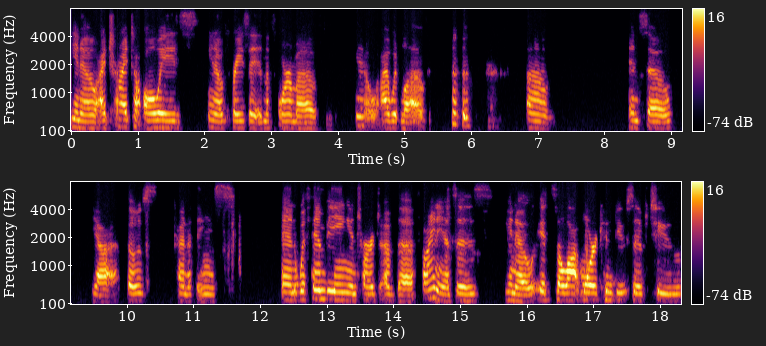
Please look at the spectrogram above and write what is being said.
you know, I tried to always, you know, phrase it in the form of, you know, I would love. um and so yeah, those kind of things. And with him being in charge of the finances, you know, it's a lot more conducive to,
